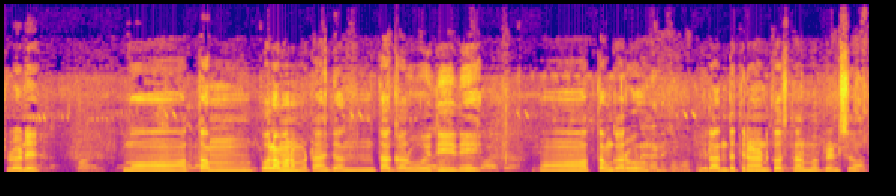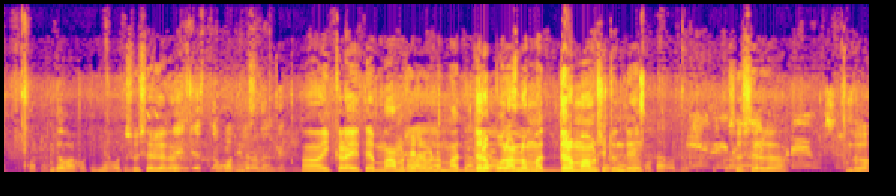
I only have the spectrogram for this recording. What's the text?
చూడండి. మొత్తం పొలం అనమాట ఇదంతా గరువు ఇది ఇది. మొత్తం గరువు వీళ్ళంతా తినడానికి వస్తున్నారు మా ఫ్రెండ్స్. చూశారు కదా? ఇక్కడైతే మామిడి చెట్టు అనమాట మధ్యలో పొలంలో మధ్యలో మామిడి చెట్టు ఉంది. చూశారు కదా? ఇదిగో.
